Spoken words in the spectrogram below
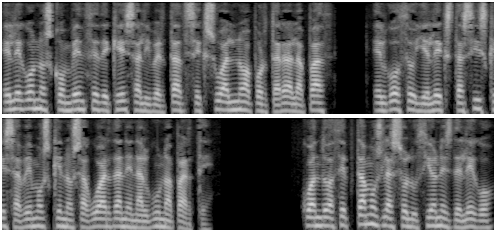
El ego nos convence de que esa libertad sexual no aportará la paz, el gozo y el éxtasis que sabemos que nos aguardan en alguna parte. Cuando aceptamos las soluciones del ego,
